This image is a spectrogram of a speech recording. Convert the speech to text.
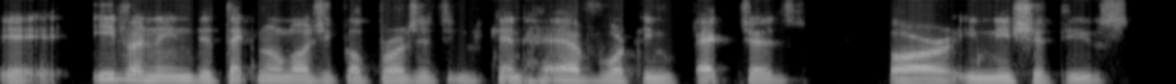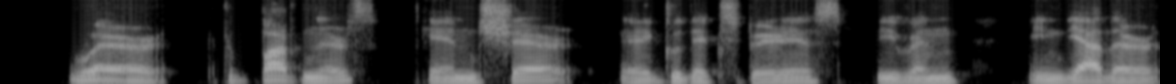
even in the technological project, we can have working packages or initiatives where the partners can share a good experience even in the other uh,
